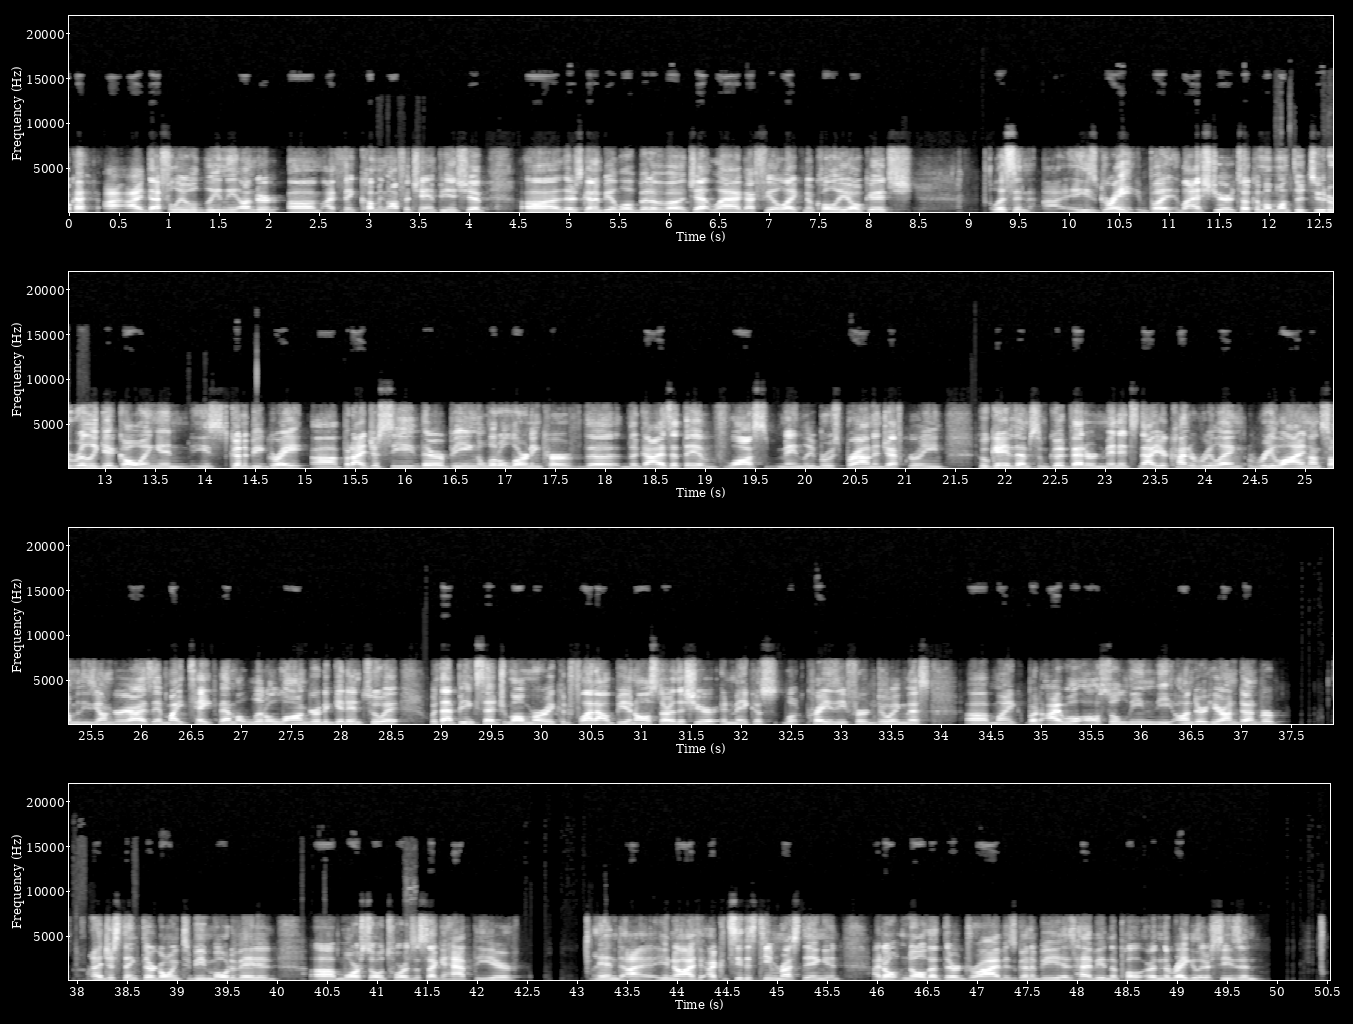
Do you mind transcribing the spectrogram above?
Okay, I, I, definitely would lean the under. Um, I think coming off a championship, uh, there's going to be a little bit of a jet lag. I feel like Nikola Jokic listen, he's great, but last year it took him a month or two to really get going, and he's going to be great. Uh, but I just see there being a little learning curve. The the guys that they have lost, mainly Bruce Brown and Jeff Green, who gave them some good veteran minutes. Now you're kind of relying relying on some of these younger guys. It might take them a little longer to get into it. With that being said, Jamal Murray could flat out be an All Star this year and make us look crazy for doing this. Uh, Mike, but I will also lean the under here on Denver I just think they're going to be motivated uh, more so towards the second half of the year. And I, you know, I, I could see this team resting, and I don't know that their drive is going to be as heavy in the po- in the regular season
